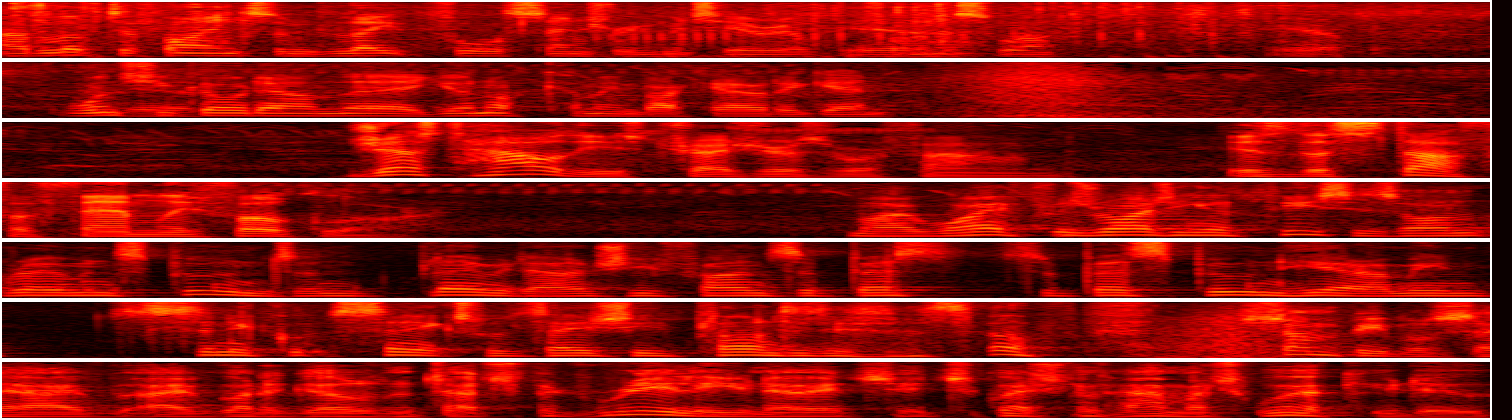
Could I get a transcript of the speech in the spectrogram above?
I'd love to find some late 4th century material Yeah. from this one. Yeah. Once you go down there, you're not coming back out again. Just how these treasures were found is the stuff of family folklore. My wife was writing a thesis on Roman spoons, and blame me down, she finds the best, the best spoon here. I mean, cynic, cynics would say she planted it herself. Some people say I've, I've got a golden touch, but really, you know, it's, it's a question of how much work you do.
